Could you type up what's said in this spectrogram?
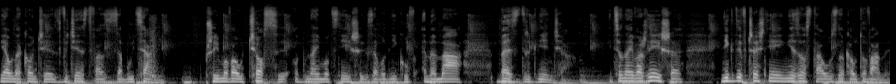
miał na koncie zwycięstwa z zabójcami. Przyjmował ciosy od najmocniejszych zawodników MMA bez drgnięcia. I co najważniejsze, nigdy wcześniej nie został znokautowany.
